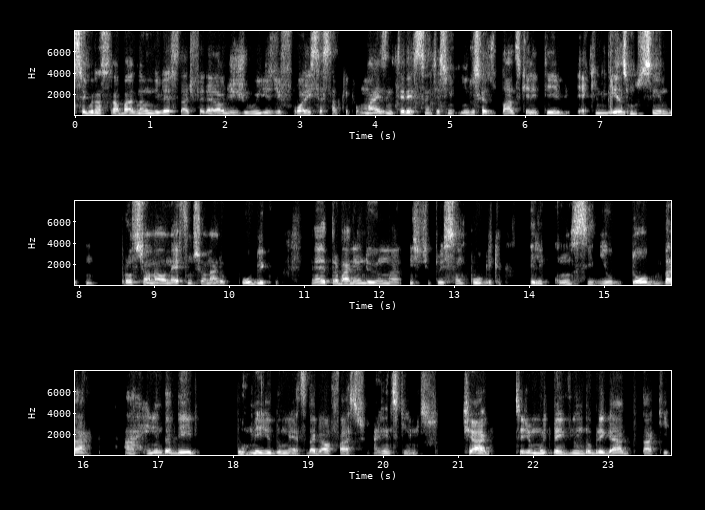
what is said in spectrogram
de segurança do trabalho na Universidade Federal de Juiz de Fora. E você sabe o que é o mais interessante? Assim, um dos resultados que ele teve é que, mesmo sendo um profissional, né, funcionário público, né, trabalhando em uma instituição pública, ele conseguiu dobrar a renda dele por meio do método da Galfácio Agentes Químicos. Tiago, seja muito bem-vindo, obrigado por estar aqui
